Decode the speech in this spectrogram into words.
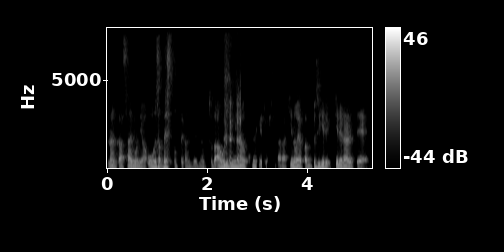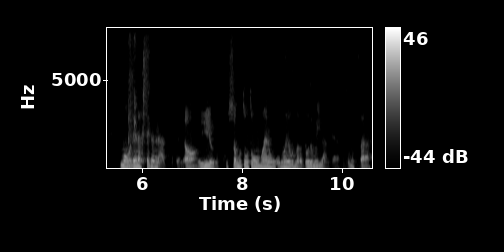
なんか最後には all the best って感じで、ちょっと煽り気味なコミュニケーションしてたら、昨日やっぱ無事切れ切れられて、もう連絡してくんなっって。ああ、いいよ。こっちはもともとお前の、お前のことなんかどうでもいいわ、みたいなこと思ってたら、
